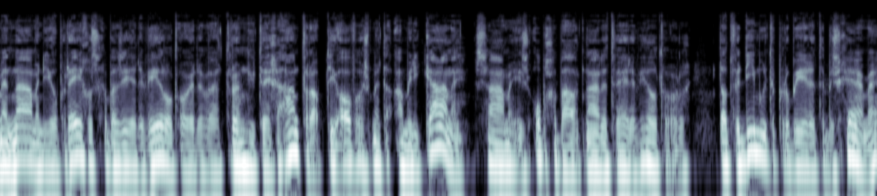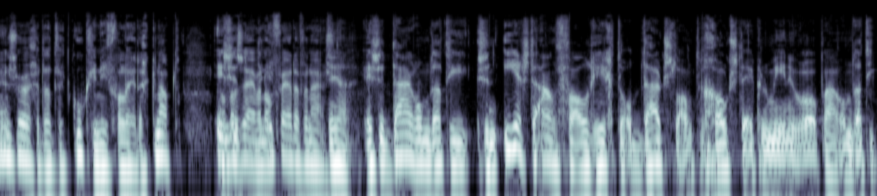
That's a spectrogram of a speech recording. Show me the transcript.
met name die op regels gebaseerde wereldorde waar Trump nu tegenaan trapt, die overigens met de Amerikanen samen is opgebouwd na de Tweede Wereldoorlog, dat we die moeten proberen te beschermen en zorgen dat het koekje niet volledig knapt. Want dan zijn we nog verder van huis. Ja, is het daarom dat hij zijn eerste aanval richtte op Duitsland, de grootste economie in Europa, omdat hij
